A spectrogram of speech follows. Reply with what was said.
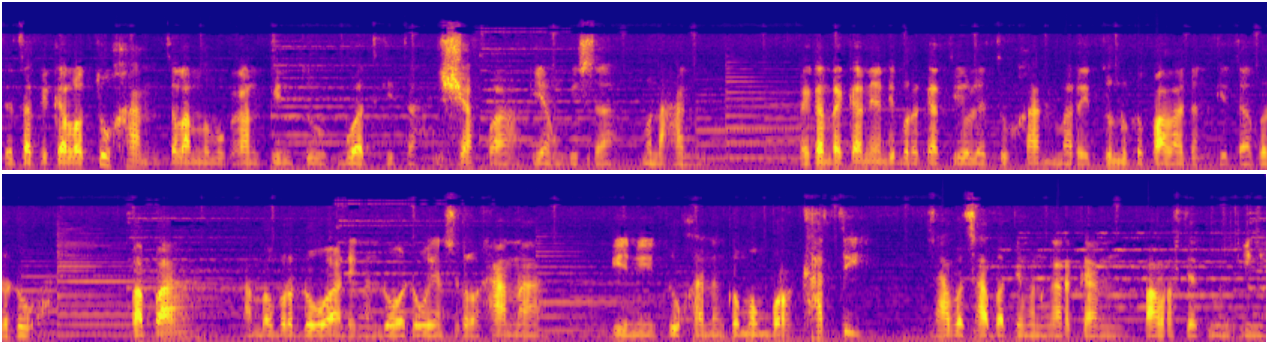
Tetapi kalau Tuhan telah membukakan pintu buat kita, siapa yang bisa menahannya? Rekan-rekan yang diberkati oleh Tuhan, mari tunduk kepala dan kita berdoa. Bapa, hamba berdoa dengan doa-doa yang sederhana. Ini Tuhan Engkau memberkati sahabat-sahabat yang mendengarkan power statement ini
